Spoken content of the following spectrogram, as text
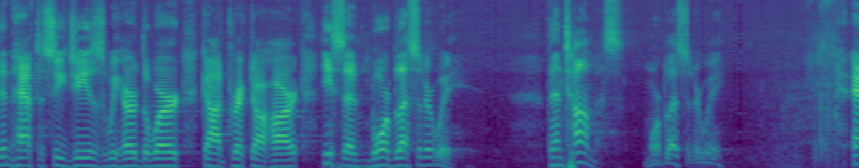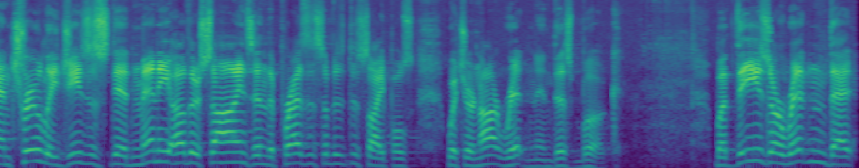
didn't have to see Jesus. We heard the word. God pricked our heart. He said, More blessed are we than Thomas. More blessed are we. And truly, Jesus did many other signs in the presence of his disciples, which are not written in this book. But these are written that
